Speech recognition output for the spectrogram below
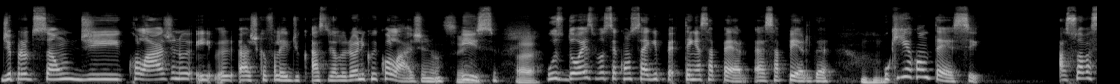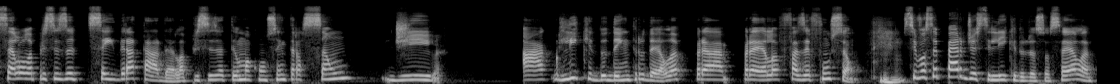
de produção de colágeno, e, acho que eu falei de ácido hialurônico e colágeno. Sim, Isso. É. Os dois você consegue, tem essa, per, essa perda. Uhum. O que, que acontece? A sua célula precisa ser hidratada, ela precisa ter uma concentração de líquido dentro dela para ela fazer função. Uhum. Se você perde esse líquido da sua célula,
